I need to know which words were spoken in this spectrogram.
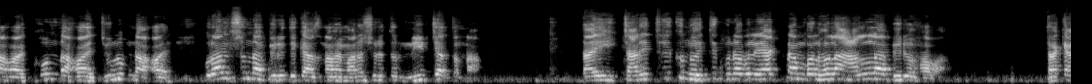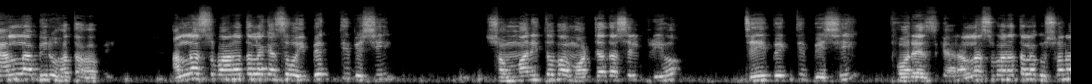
না হয়, খুন না হয়, জুলুম না হয়, কোরআন সুন্না বিরোধী কাজ না হয়, মানুষের তো নির্যাতন না। তাই চারিত্রিক নৈতিক গুণাবলী এক নম্বর হলো আল্লাহ বিরু হওয়া। তাকে আল্লাহ বিরু হতে হবে। আল্লাহ সুবাহ কাছে ওই ব্যক্তি বেশি সম্মানিত বা মর্যাদাশীল, প্রিয় যে ব্যক্তি বেশি ফরেজগার। আল্লাহ সুবাহ ঘোষণা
